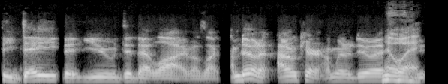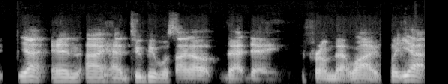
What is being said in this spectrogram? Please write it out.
the day that you did that live i was like i'm doing it. I don't care. I'm gonna do it. No way. Yeah and i had two people sign up that day from that live. But yeah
